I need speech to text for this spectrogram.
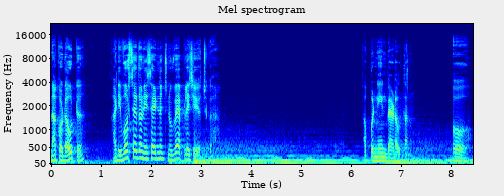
నాకు డౌట్ ఆ డివోర్స్ ఏదో నీ సైడ్ నుంచి నువ్వే అప్లై చేయొచ్చుగా? అప్పుడు నేను బ్యాడ్ అవుతాను. ఓ.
